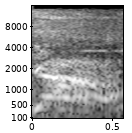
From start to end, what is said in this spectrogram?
驾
